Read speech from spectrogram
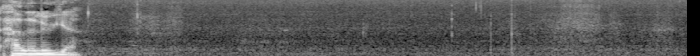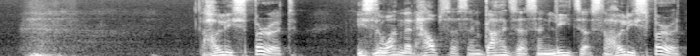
Hallelujah. The Holy Spirit is the one that helps us and guides us and leads us. The Holy Spirit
